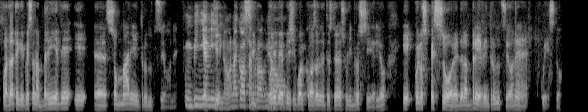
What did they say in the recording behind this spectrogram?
guardate che questa è una breve e eh, sommaria introduzione un bignamino, una cosa se proprio volete capirci qualcosa dovete studiare sul libro serio e quello spessore della breve introduzione è questo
